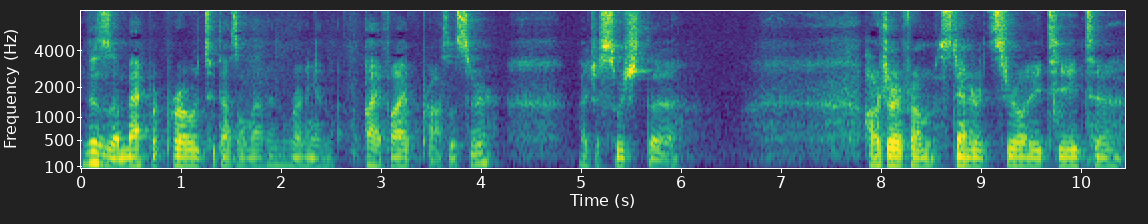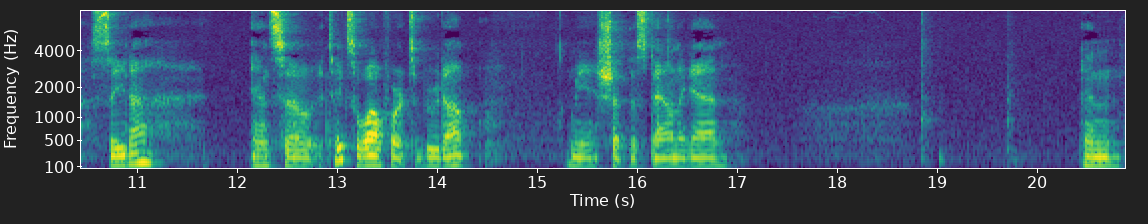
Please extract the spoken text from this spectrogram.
This is a MacBook Pro 2011 running an i5 processor. I just switched the hard drive from standard 088 to SATA and so it takes a while for it to boot up. Let me shut this down again. And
